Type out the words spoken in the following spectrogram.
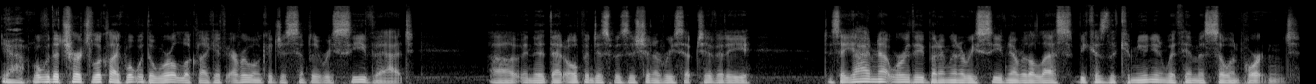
Yeah. What would the church look like? What would the world look like if everyone could just simply receive that uh, and that, that open disposition of receptivity to say, Yeah, I'm not worthy, but I'm going to receive nevertheless because the communion with Him is so important.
